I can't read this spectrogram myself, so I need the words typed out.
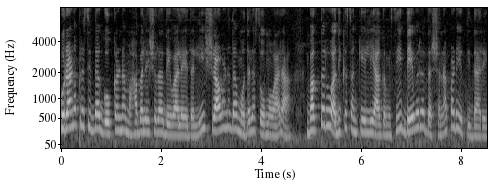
ಪುರಾಣ ಪ್ರಸಿದ್ಧ ಗೋಕರ್ಣ ಮಹಾಬಲೇಶ್ವರ ದೇವಾಲಯದಲ್ಲಿ ಶ್ರಾವಣದ ಮೊದಲ ಸೋಮವಾರ ಭಕ್ತರು ಅಧಿಕ ಸಂಖ್ಯೆಯಲ್ಲಿ ಆಗಮಿಸಿ ದೇವರ ದರ್ಶನ ಪಡೆಯುತ್ತಿದ್ದಾರೆ.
